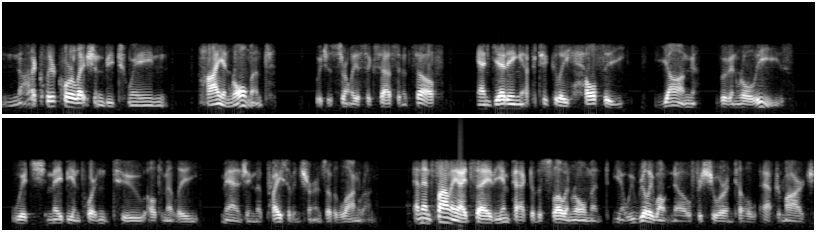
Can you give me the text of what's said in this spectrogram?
not a clear correlation between high enrollment which is certainly a success in itself, and getting a particularly healthy young of enrollees, which may be important to ultimately managing the price of insurance over the long run. And then finally, I'd say the impact of the slow enrollment, you know, we really won't know for sure until after March.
